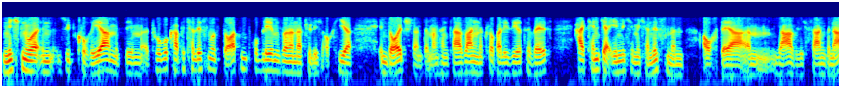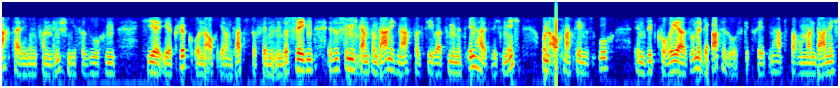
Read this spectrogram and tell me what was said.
nicht nur in Südkorea mit dem äh, Turbokapitalismus dort ein Problem, sondern natürlich auch hier in Deutschland. Denn man kann klar sagen, eine globalisierte Welt kennt ja ähnliche Mechanismen auch der, ähm, ja, will ich sagen, Benachteiligung von Menschen, die versuchen, hier ihr Glück und auch ihren Platz zu finden. Deswegen ist es für mich ganz und gar nicht nachvollziehbar, zumindest inhaltlich nicht. Und auch nachdem das Buch in Südkorea so eine Debatte losgetreten hat, warum man da nicht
